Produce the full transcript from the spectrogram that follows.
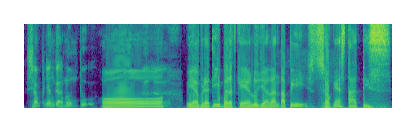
Shocknya enggak numpuk. Oh Ya berarti ibarat kayak lu jalan Tapi shocknya statis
